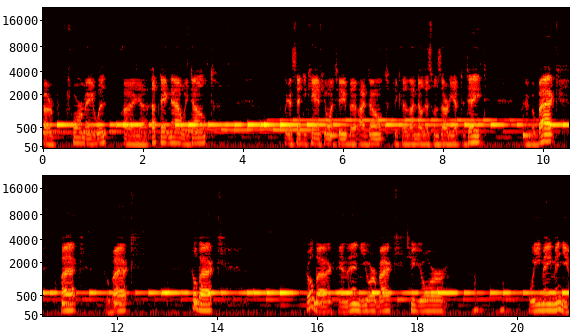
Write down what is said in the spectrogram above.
perform a, a uh, update now? We don't. Like I said, you can if you want to, but I don't because I know this one's already up to date. We're to go back, go back, go back, go back, go back, and then you are back to your Wii main menu.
